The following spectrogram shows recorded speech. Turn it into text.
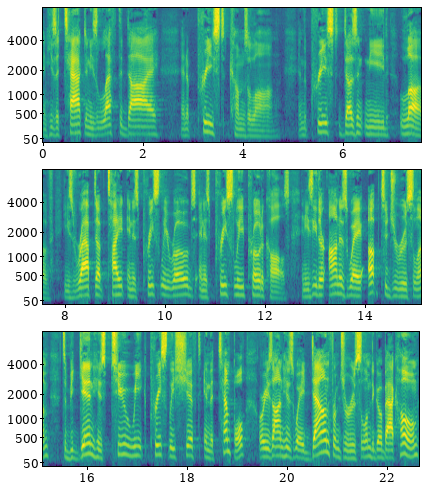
and he's attacked and he's left to die, and a priest comes along. And the priest doesn't need love. He's wrapped up tight in his priestly robes and his priestly protocols. And he's either on his way up to Jerusalem to begin his two week priestly shift in the temple, or he's on his way down from Jerusalem to go back home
